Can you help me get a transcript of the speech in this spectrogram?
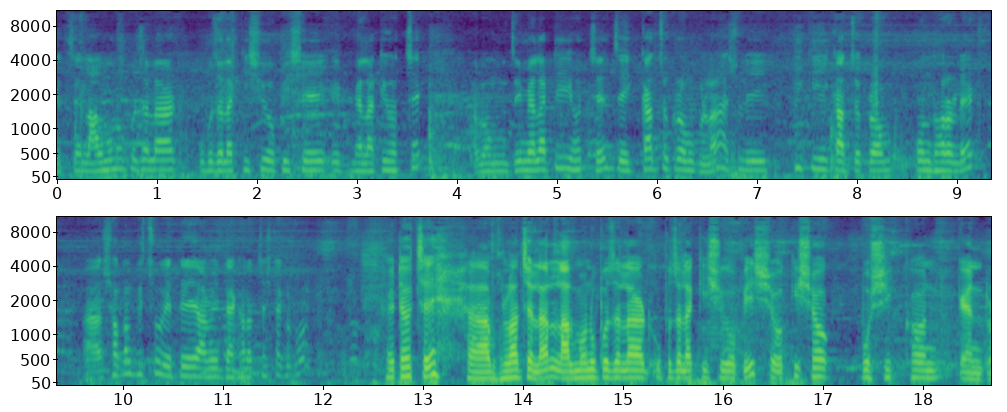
হচ্ছে লালমোহন উপজেলার উপজেলা কৃষি অফিসে এই মেলাটি হচ্ছে। এবং যে মেলাটি হচ্ছে, যে কার্যক্রমগুলো, আসলে কি কি কার্যক্রম, কোন ধরনের সকল কিছু এতে আমি দেখানোর চেষ্টা করব। এটা হচ্ছে ভোলা জেলার লালমোহন উপজেলার উপজেলা কৃষি অফিস ও কৃষক প্রশিক্ষণ কেন্দ্র।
